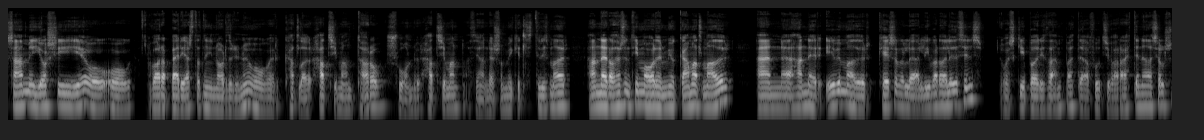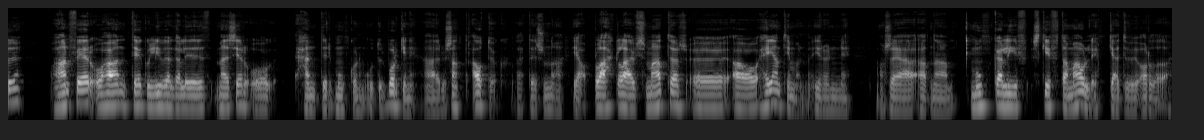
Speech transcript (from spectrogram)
sami Yoshii og, og var að berjast þarna í norðurinu og er kallaður Hachiman Taro, svonur Hachiman, því hann er svo mikill stríðsmaður. Hann er á þessum tíma orðin mjög gammal maður, en uh, hann er yfirmaður keisarlega lífarðaliðsins og er skipaður í það embætti að Fujiwara ættin eða sjálfsögðu og hann fer og hann tekur lífarðaliðið með sér og hendir munkunum út úr borginni. Það eru samt átök og þetta er svona, já, Black Lives Matter uh, á heiantíman í rauninni. Má segja að munkalíf skipta máli, getur við orðaða.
